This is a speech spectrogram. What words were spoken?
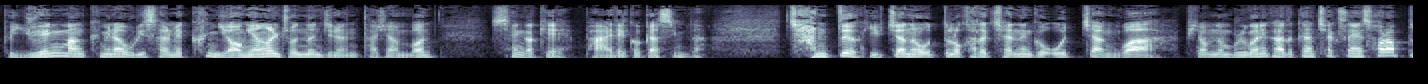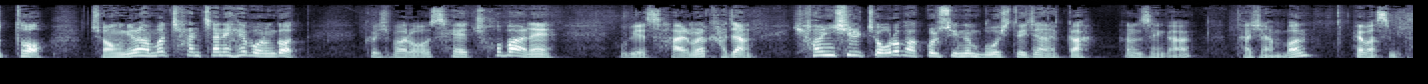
그 유행만큼이나 우리 삶에 큰 영향을 줬는지는 다시 한번 생각해 봐야 될 것 같습니다. 잔뜩 입지 않은 옷들로 가득 차 있는 그 옷장과 필요없는 물건이 가득한 책상의 서랍부터 정리를 한번 찬찬히 해보는 것. 그것이 바로 새해 초반에 우리의 삶을 가장 현실적으로 바꿀 수 있는 무엇이 되지 않을까 하는 생각 다시 한번 해봤습니다.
